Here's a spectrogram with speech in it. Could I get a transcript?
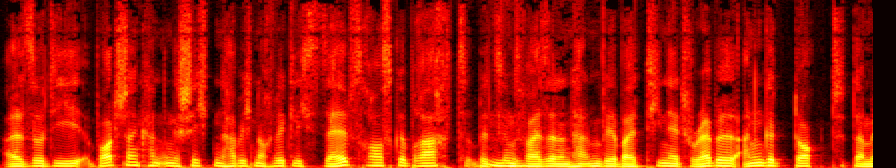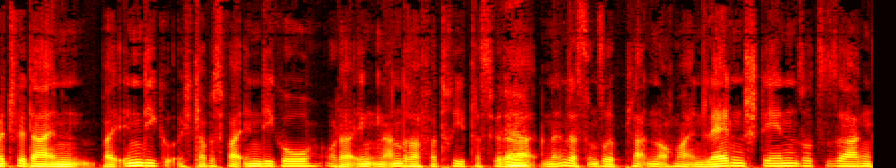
Also die Bordsteinkantengeschichten habe ich noch wirklich selbst rausgebracht, beziehungsweise dann haben wir bei Teenage Rebel angedockt, damit wir da in bei Indigo, ich glaube es war Indigo oder irgendein anderer Vertrieb, dass wir Ja. da, ne, dass unsere Platten auch mal in Läden stehen sozusagen.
